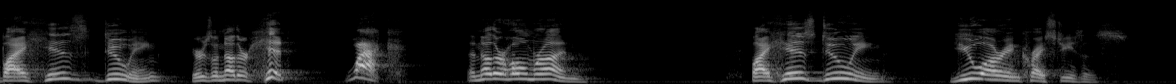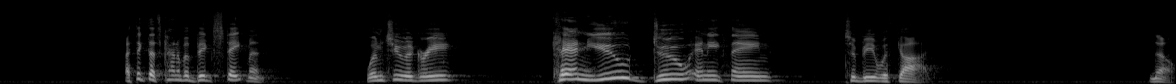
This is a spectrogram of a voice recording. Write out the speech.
by his doing, here's another hit, whack, another home run. By his doing, you are in Christ Jesus. I think that's kind of a big statement. Wouldn't you agree? Can you do anything to be with God? No.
